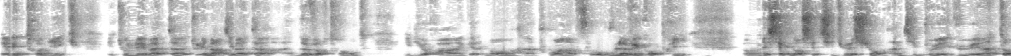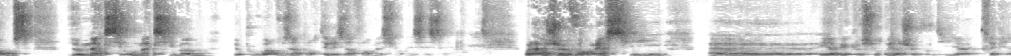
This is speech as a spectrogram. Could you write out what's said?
électronique et tous les matins, tous les mardis matins à 9h30, il y aura également un point info. Vous l'avez compris, on essaie dans cette situation un petit peu aiguë et intense de maxi, au maximum de pouvoir vous apporter les informations nécessaires. Voilà, je vous remercie euh, et avec le sourire, je vous dis à très bientôt.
